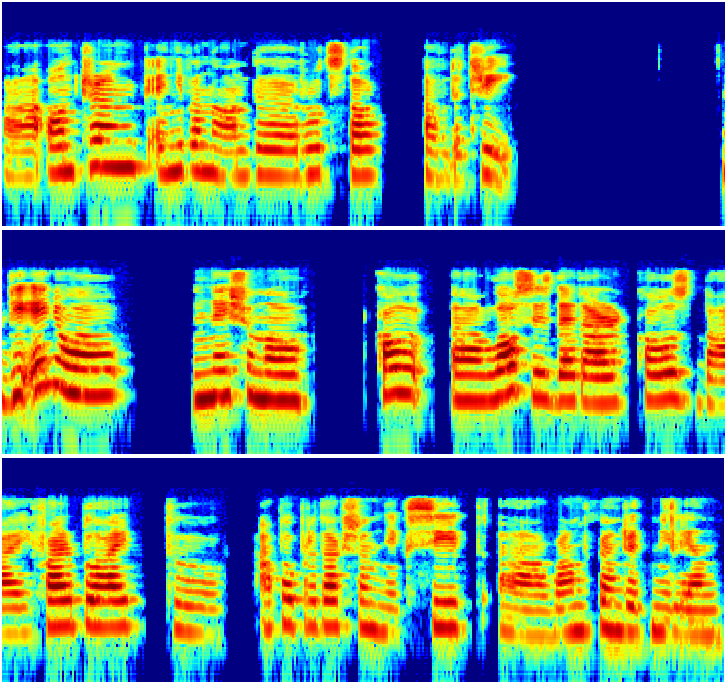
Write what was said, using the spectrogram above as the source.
uh, on trunk, and even on the rootstock of the tree. The annual national uh, losses that are caused by fire blight to apple production exceed uh, $100 million.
